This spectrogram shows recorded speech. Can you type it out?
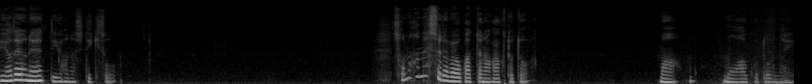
え嫌だよねっていう話できそう。その話すればよかったなガクトと。まあもう会うことはない。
